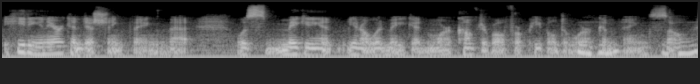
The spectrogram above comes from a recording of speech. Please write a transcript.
heating and air conditioning thing that was making it, you know, would make it more comfortable for people to work and things. So Mhm.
